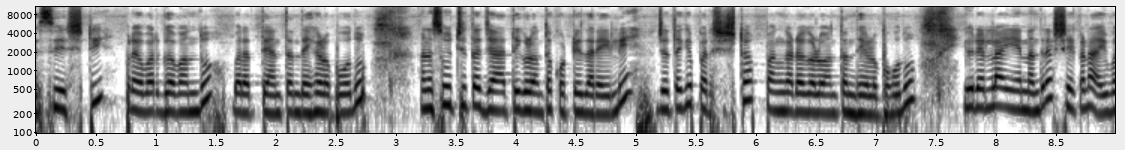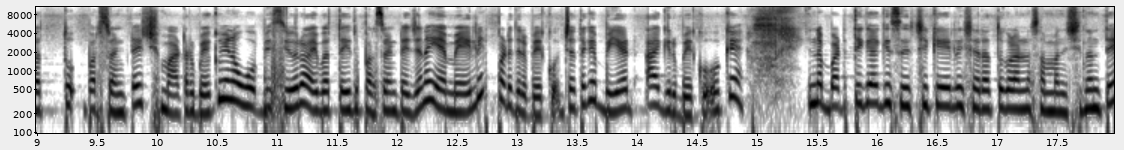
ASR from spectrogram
ಎಸ್ ಸಿ ಎಸ್ ಟಿ ಪ್ರವರ್ಗ ಒಂದು ಬರುತ್ತೆ ಅಂತಂದು ಹೇಳ್ಬೋದು. ಅನುಸೂಚಿತ ಜಾತಿಗಳು ಅಂತ ಕೊಟ್ಟಿದ್ದಾರೆ ಇಲ್ಲಿ. ಜೊತೆಗೆ ಪರಿಶಿಷ್ಟ ಪಂಗಡಗಳು ಅಂತಂದು ಹೇಳಬಹುದು. ಇವರೆಲ್ಲ ಏನಂದರೆ ಶೇಕಡ ಐವತ್ತು ಪರ್ಸೆಂಟೇಜ್ ಪರ್ಸೆಂಟೇಜ್ ಮಾಡಿರಬೇಕು. ಇನ್ನು ಒ ಬಿ ಸಿಯವರು ಐವತ್ತೈದು ಪರ್ಸೆಂಟೇಜನ್ನು ಎಂ ಎಲ್ಲಿ ಪಡೆದಿರಬೇಕು. ಜೊತೆಗೆ ಬಿ ಎಡ್ ಆಗಿರಬೇಕು ಓಕೆ ಇನ್ನು ಬಡ್ತಿಗಾಗಿ ಶೀರ್ಷಿಕೆಯಲ್ಲಿ ಷರತ್ತುಗಳನ್ನು ಸಂಬಂಧಿಸಿದಂತೆ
